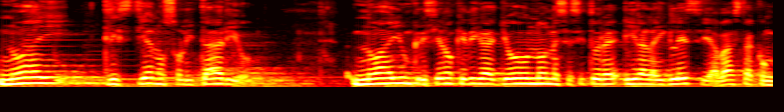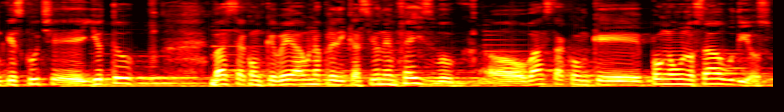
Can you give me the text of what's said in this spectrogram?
No hay cristiano solitario, no hay un cristiano que diga yo no necesito ir a la iglesia, basta con que escuche YouTube, basta con que vea una predicación en Facebook o basta con que ponga unos audios.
